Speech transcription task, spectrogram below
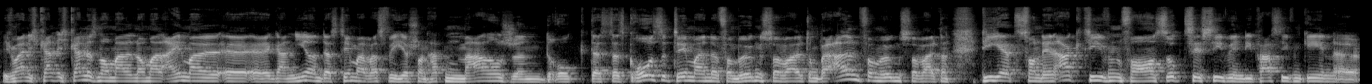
ich meine, ich kann, ich kann das noch mal, noch mal einmal äh, äh, garnieren. Das Thema, was wir hier schon hatten, Margendruck, das ist das große Thema in der Vermögensverwaltung bei allen Vermögensverwaltern, die jetzt von den aktiven Fonds sukzessive in die passiven gehen äh,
